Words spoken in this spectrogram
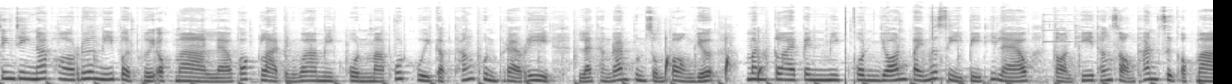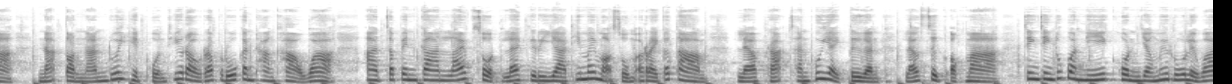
จริงๆ นะพอเรื่องนี้เปิดเผยออกมา แล้วก็กลายเป็นว่ามีคนมาพูดคุยกับทั้งคุณแพรรี่ และทางด้านคุณสมปองเยอะ มันกลายเป็นมีคนย้อนไปเมื่อ 4 ปีที่แล้ว ตอนที่ทั้งสองท่านศึกออกมาณตอนนั้นด้วยเหตุผลที่เรารับรู้กันทางข่าวว่า อาจจะเป็นการไลฟ์สดและกิริยาที่ไม่เหมาะสมอะไรก็ตาม แล้วพระชั้นผู้ใหญ่เตือน แล้วศึกออกมา จริง ๆ ทุกวันนี้คนยังไม่รู้เลยว่า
